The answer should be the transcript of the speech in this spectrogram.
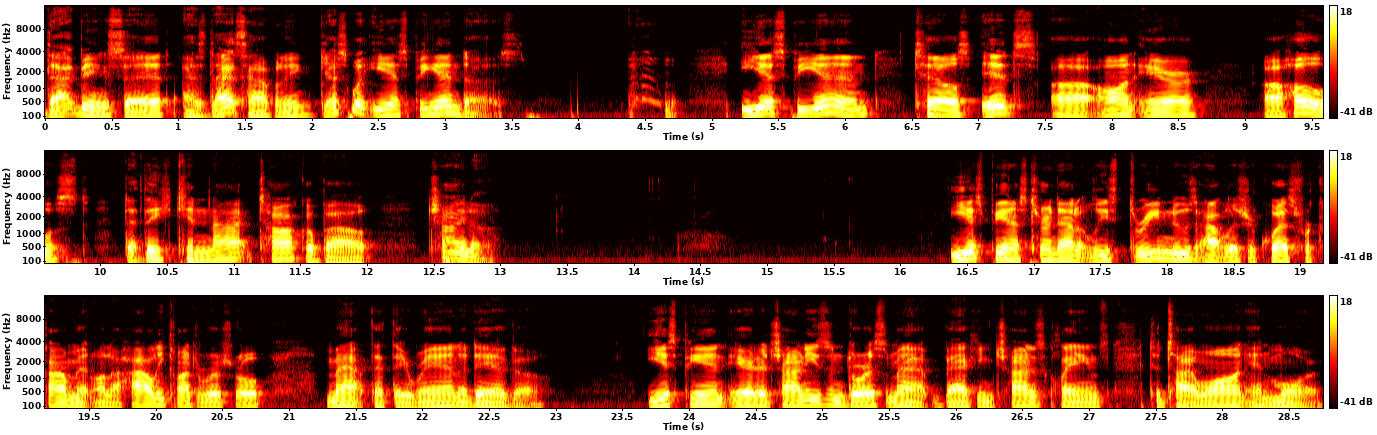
that being said, as that's happening, guess what ESPN does? ESPN tells its uh, on air uh, host that they cannot talk about China. ESPN has turned down at least three news outlets' requests for comment on a highly controversial map that they ran a day ago. ESPN aired a Chinese endorsed map backing China's claims to Taiwan and more,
